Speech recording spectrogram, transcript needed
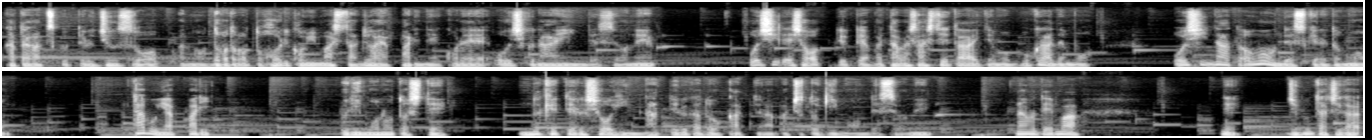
方が作ってるジュースをあのドバドバと放り込みましたではやっぱりね、これ美味しくないんですよね。美味しいでしょ？って言ってやっぱり食べさせていただいても僕らでも美味しいなと思うんですけれども、多分やっぱり売り物として抜けてる商品になってるかどうかっていうのはやっぱちょっと疑問ですよね。なのでまあ、ね、自分たちが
